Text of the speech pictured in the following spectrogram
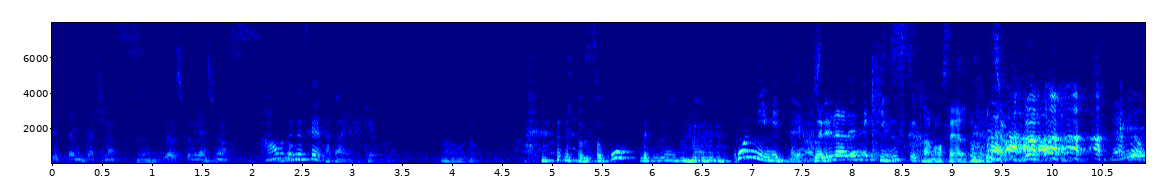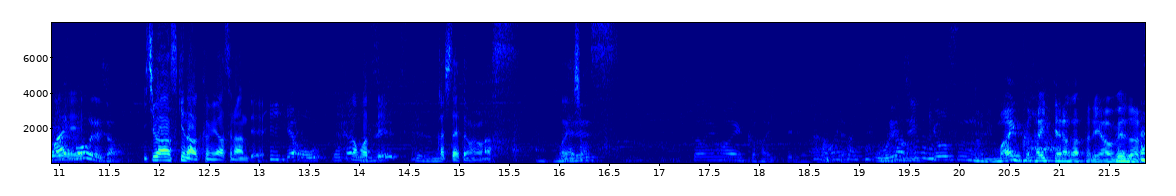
絶対に勝ちます。よろしくお願いします。川本君背高いね結構。なるほど。でもそこ別に 本人見てて触れられて傷つく可能性あると思うんですよ。いや今マイクオフでしょ。一番好きな組み合わせなんでいやお頑張って勝ちたいと思います。お願いします。絶対マイク入ってるよ。俺実況すんのにマイク入ってなかったらやべえだろ。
